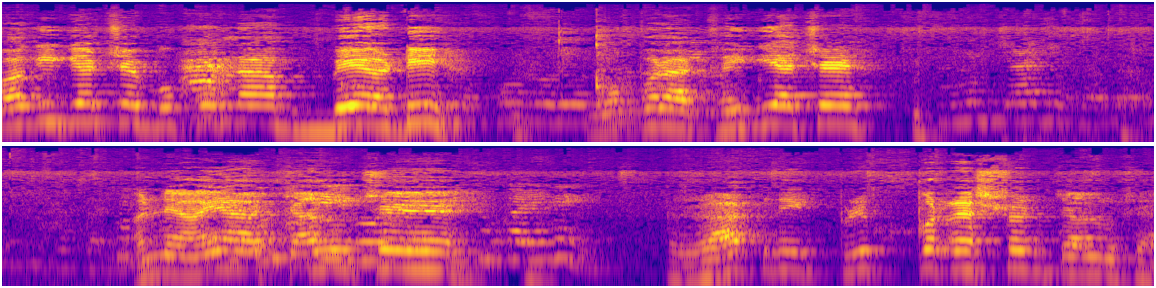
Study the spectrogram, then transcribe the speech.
વાગી ગયા છે બપોરના બે અઢી. બપોરા થઈ ગયા છે. અને અહીંયા ચાલુ છે રાતની પ્રિપરેશન ચાલુ છે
